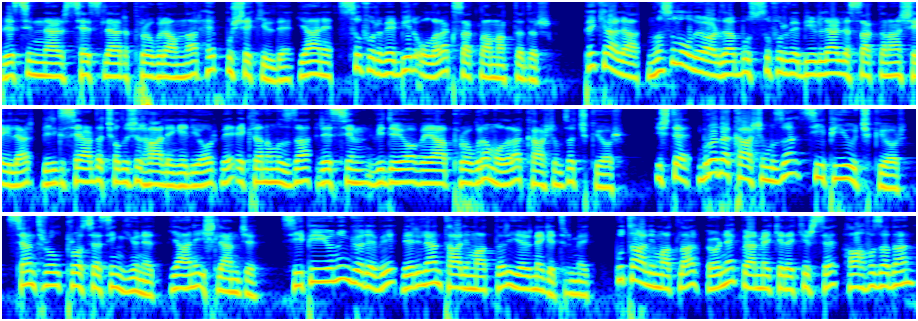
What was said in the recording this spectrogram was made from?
resimler, sesler, programlar hep bu şekilde yani 0 ve 1 olarak saklanmaktadır. Pekala nasıl oluyor da bu 0 ve 1'lerle saklanan şeyler bilgisayarda çalışır hale geliyor ve ekranımızda resim, video veya program olarak karşımıza çıkıyor? İşte burada karşımıza CPU çıkıyor. Central Processing Unit yani işlemci. CPU'nun görevi verilen talimatları yerine getirmek. Bu talimatlar örnek vermek gerekirse hafızadan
